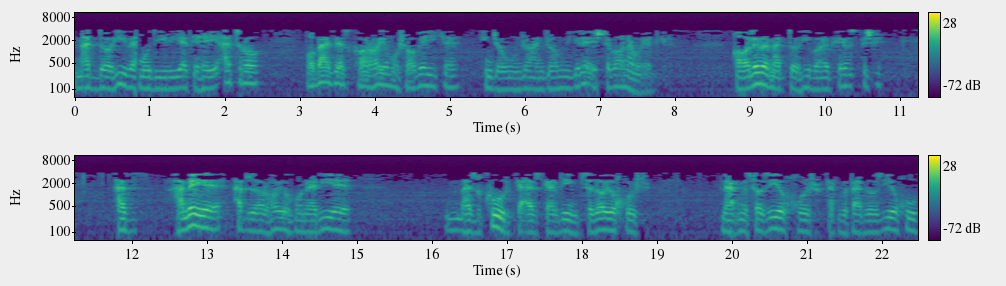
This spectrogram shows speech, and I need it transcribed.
مداهی و مدیریت هیئت رو با بعضی از کارهای مشابهی که اینجا و اونجا انجام می‌گیره اشتباه نباید گیره قالب مداهی باید حفظ بشه. از همه ابزارهای هنری مذکور که از کردیم صدای خوش نقمسازی خوش نقم پردازی خوب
